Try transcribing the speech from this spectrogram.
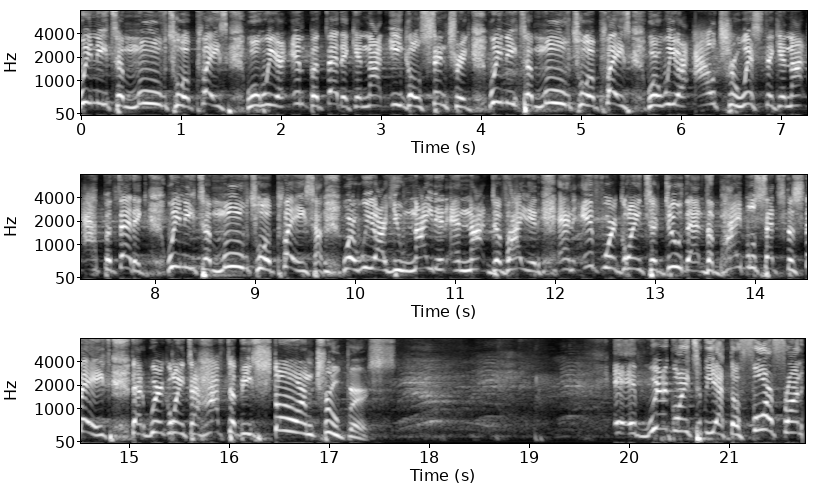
We need to move to a place where we are empathetic and not egocentric. We need to move to a place where we are altruistic and not apathetic. We need to move to a place where we are united and not divided. And if we're going to do that, the Bible sets the stage that we're going to have to be stormtroopers. If we're going to be at the forefront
